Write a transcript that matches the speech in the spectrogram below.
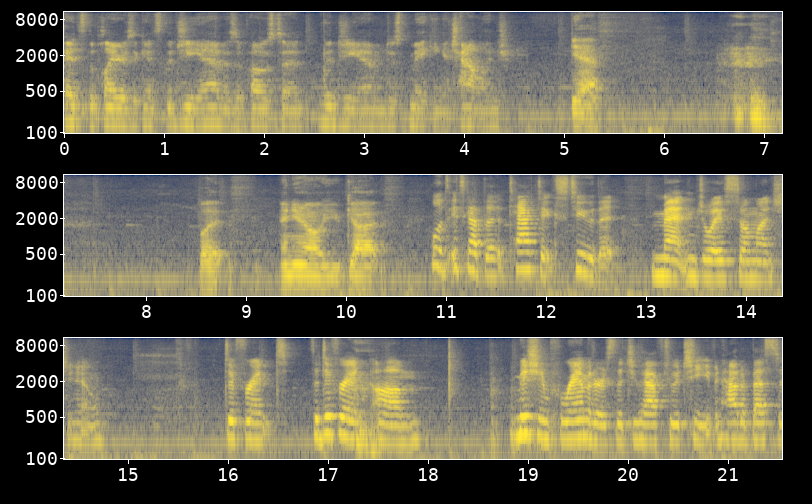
pits the players against the GM as opposed to the GM just making a challenge. Yeah. but, and you know, you've got Well, it's, it's got the tactics too that Matt enjoys so much. You know, different the different um, mission parameters that you have to achieve and how to best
